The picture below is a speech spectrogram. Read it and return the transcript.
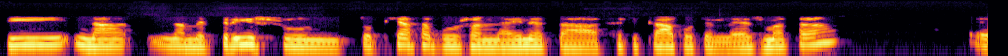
τι, να, να μετρήσουν το ποια θα μπορούσαν να είναι τα θετικά αποτελέσματα, ε,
